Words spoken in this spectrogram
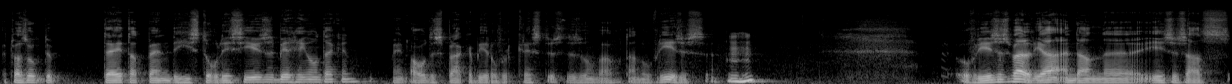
Het was ook de tijd dat men de historische Jezus weer ging ontdekken. Mijn ouders spraken weer over Christus, de Zoon van God, dan over Jezus. Mm -hmm. Over Jezus wel, ja. En dan uh, Jezus als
